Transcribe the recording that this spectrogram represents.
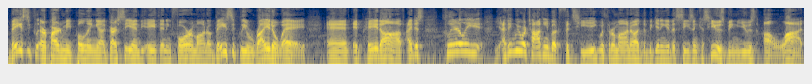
basically, or pardon me, pulling uh, Garcia in the eighth inning for Romano, basically right away, and it paid off. I just clearly, I think we were talking about fatigue with Romano at the beginning of the season because he was being used a lot,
